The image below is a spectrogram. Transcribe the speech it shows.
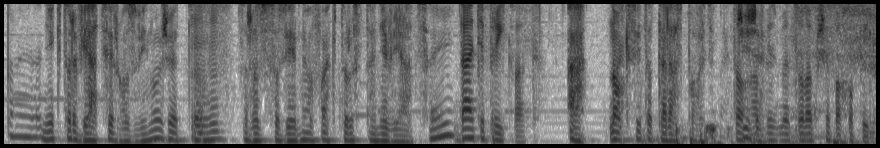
pre niektoré viacej rozvinú, že to mm-hmm. zrazu sa z jedného faktoru stane viacej. Dajte príklad. A No. Tak si to teraz povedzme. To, Čiže, aby sme to lepšie pochopili.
